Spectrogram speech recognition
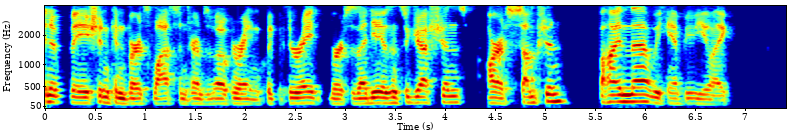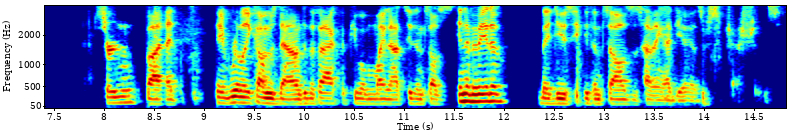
innovation converts less in terms of open rate and click through rate versus ideas and suggestions. Our assumption behind that, we can't be like certain, but it really comes down to the fact that people might not see themselves as innovative. They do see themselves as having ideas or suggestions.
